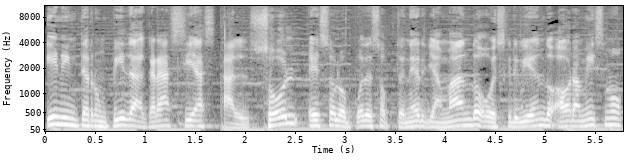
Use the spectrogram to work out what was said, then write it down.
ininterrumpida gracias al sol, eso lo puedes obtener llamando o escribiendo ahora mismo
